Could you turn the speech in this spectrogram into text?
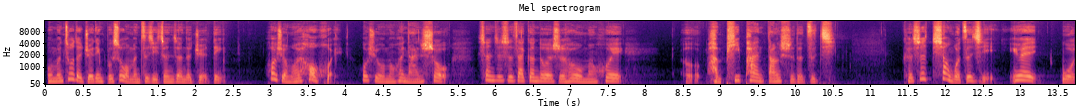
我们做的决定不是我们自己真正的决定。或许我们会后悔，或许我们会难受，甚至是在更多的时候，我们会呃很批判当时的自己。可是像我自己，因为我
